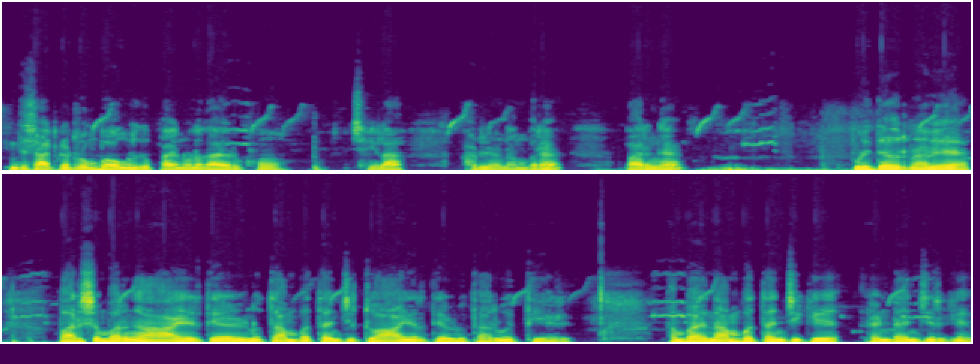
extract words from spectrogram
இந்த ஷார்ட்கட் ரொம்ப உங்களுக்கு பயனுள்ளதாக இருக்கும். சரிங்களா? அப்படின்னு நான் நம்புகிறேன் பாருங்கள் புலித்தேவர்னாவே வருஷம் பாருங்கள் ஆயிரத்தி எழுநூற்றி ஐம்பத்தஞ்சு டு ஆயிரத்தி எழுநூற்றி அறுபத்தி ஏழு. நம்ம இந்த ஐம்பத்தஞ்சுக்கு ரெண்டு அஞ்சு இருக்குது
